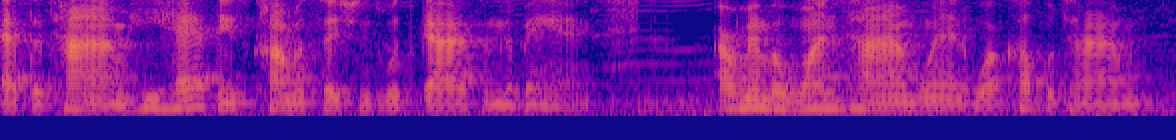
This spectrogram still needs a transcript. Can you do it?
at the time. He had these conversations with guys in the band. I remember one time when, well, a couple times,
